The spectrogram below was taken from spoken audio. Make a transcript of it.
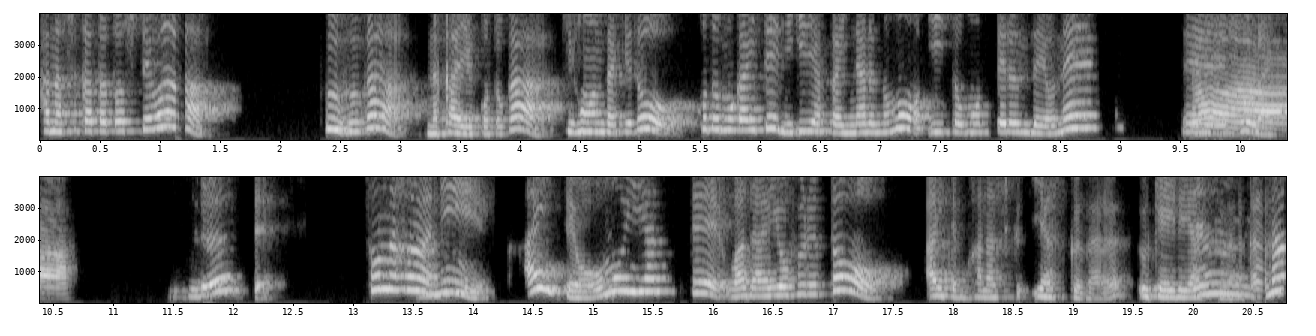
話し方としては、夫婦が仲いいことが基本だけど、子供がいて賑やかになるのもいいと思ってるんだよね。で、将来、するって。そんな風に、相手を思いやって話題を振ると、相手も話しやすくなる、受け入れやすくなるかな、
